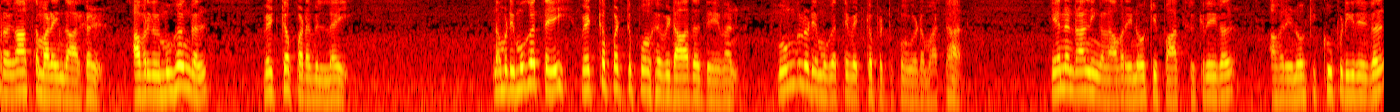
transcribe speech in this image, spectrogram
பிரகாசம் அடைந்தார்கள் அவர்கள் முகங்கள் வெட்கப்படவில்லை. நம்முடைய முகத்தை வெட்கப்பட்டு போக விடாத தேவன் உங்களுடைய முகத்தை வெட்கப்பட்டு போக விட மாட்டார். ஏனென்றால் நீங்கள் அவரை நோக்கி பார்த்திருக்கிறீர்கள் அவரை நோக்கி கூப்பிடுகிறீர்கள்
